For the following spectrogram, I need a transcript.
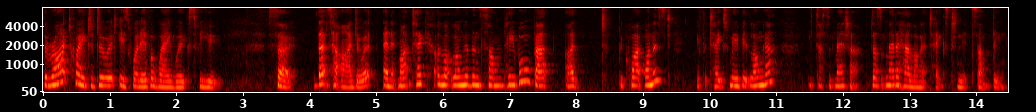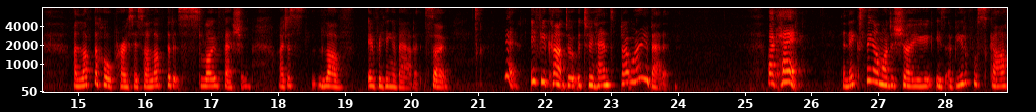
The right way to do it is whatever way works for you. So that's how I do it, and it might take a lot longer than some people, but I, to be quite honest, if it takes me a bit longer, it doesn't matter. It doesn't matter how long it takes to knit something. I love the whole process. I love that it's slow fashion. I just love everything about it. So, yeah, if you can't do it with two hands, don't worry about it. Okay, the next thing I want to show you is a beautiful scarf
